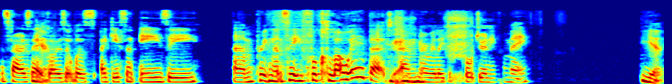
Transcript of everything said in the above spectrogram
as far as that yeah. goes, it was, I guess, an easy um, pregnancy for Chloe, but um, a really difficult journey for me. Yeah.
